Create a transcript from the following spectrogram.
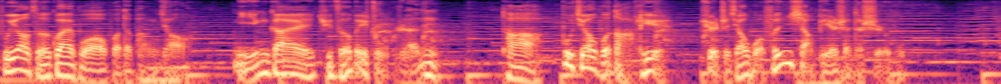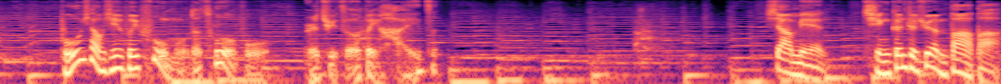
不要责怪我，我的朋友，你应该去责备主人。他不教我打猎，却只教我分享别人的食物。不要因为父母的错误而去责备孩子。”下面，请跟着愿爸爸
